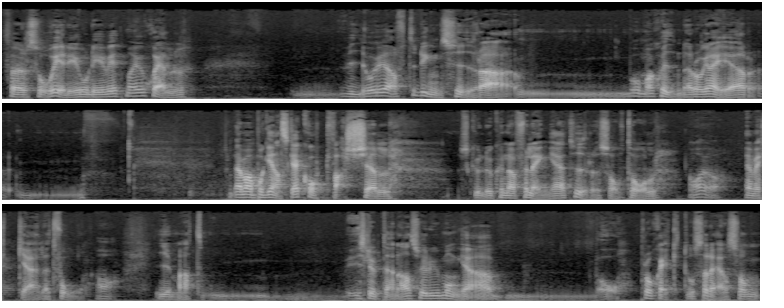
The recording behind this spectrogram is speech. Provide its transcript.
För så är det ju och det vet man ju själv. Vi har ju haft dygnshyra mm, på maskiner och grejer. När man på ganska kort varsel skulle kunna förlänga ett hyresavtal Ja, ja, en vecka eller två. ja. I och med att mm, i slutändan så är det ju många ja, projekt och sådär som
